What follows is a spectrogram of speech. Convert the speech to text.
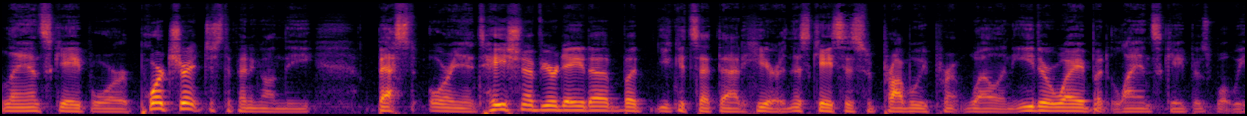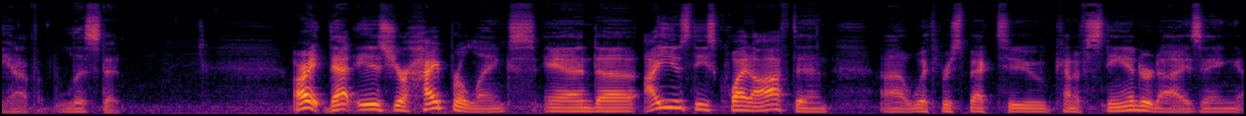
landscape or portrait, just depending on the best orientation of your data, but you could set that here. In this case, this would probably print well in either way, but landscape is what we have listed. All right, that is your hyperlinks, and uh, I use these quite often uh, with respect to kind of standardizing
